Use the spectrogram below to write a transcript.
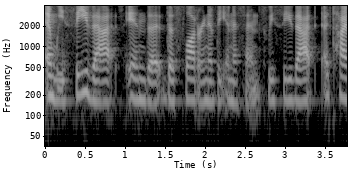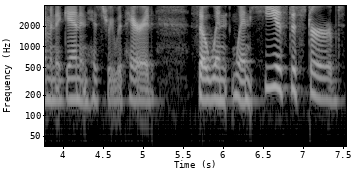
And we see that in the the slaughtering of the innocents. We see that time and again in history with Herod. So when when he is disturbed,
